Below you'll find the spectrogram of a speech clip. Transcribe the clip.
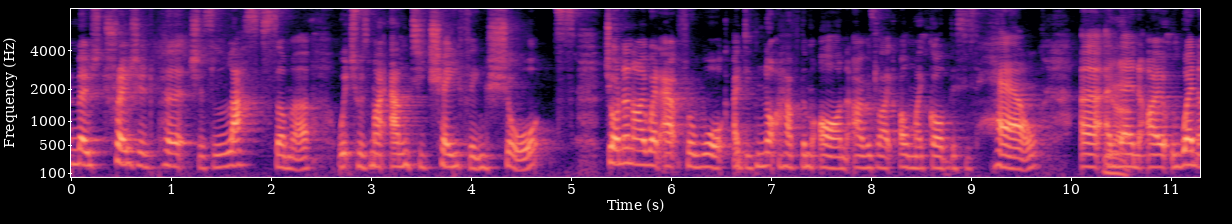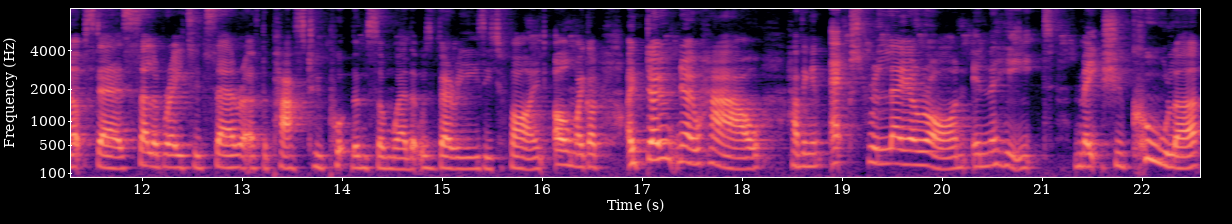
most treasured purchase last summer, which was my anti-chafing shorts. John and I went out for a walk. I did not have them on. I was like, oh my God, this is hell. Uh, and Yeah. then I went upstairs, celebrated Sarah of the past who put them somewhere that was very easy to find. Oh my God. I don't know how having an extra layer on in the heat makes you cooler,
